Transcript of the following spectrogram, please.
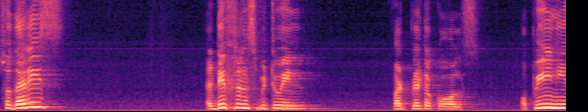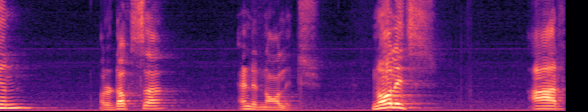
So, there is a difference between what Plato calls opinion or doxa and knowledge. Knowledge are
